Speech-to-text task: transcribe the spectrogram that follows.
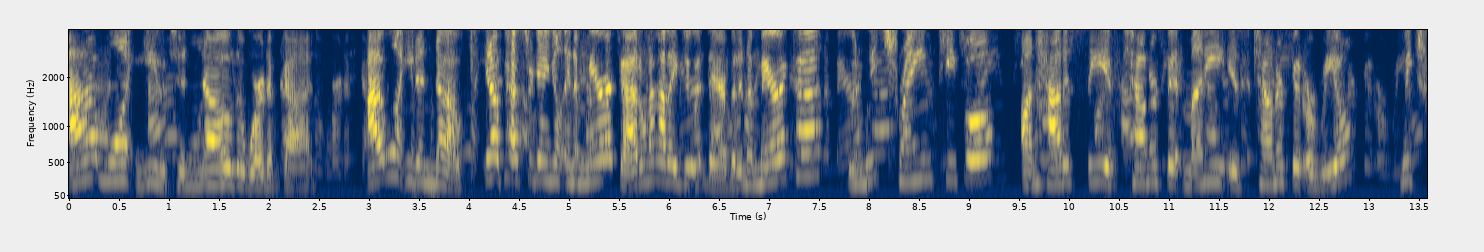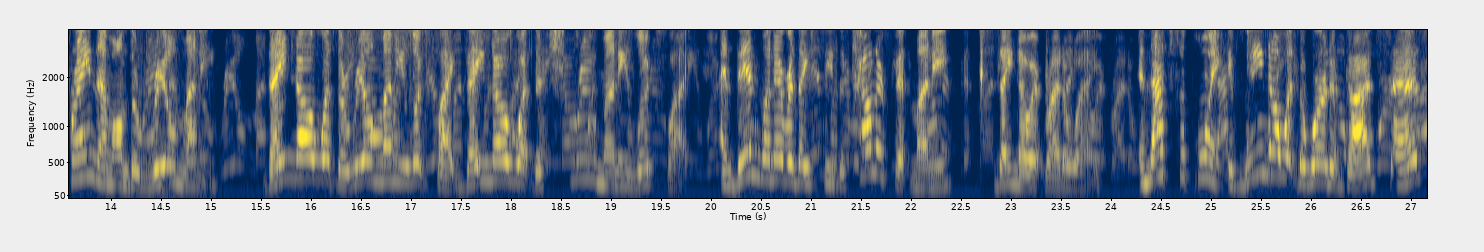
I want you to know the word of God. I want you to know, you know, Pastor Daniel, in America, I don't know how they do it there, but in America, when we train people on how to see if counterfeit money is counterfeit or real, we train them on the real money. They know what the real money looks like, they know what the true money looks like. And then whenever they see the counterfeit money, they know it right away. And that's the point. If we know what the word of God says,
